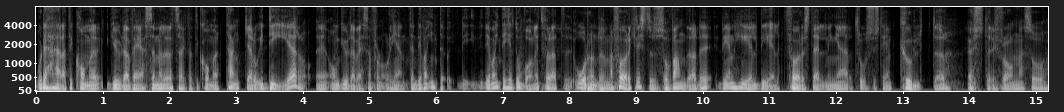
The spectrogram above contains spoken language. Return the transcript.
Och det här att det kommer gudaväsen, eller rätt sagt att det kommer tankar och idéer eh, om gudaväsen från Orienten, det var, inte, det, det, var inte helt ovanligt för att århundradena före Kristus så vandrade det en hel del föreställningar, trosystem, kulter österifrån, alltså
